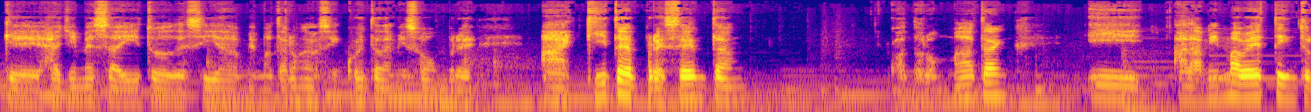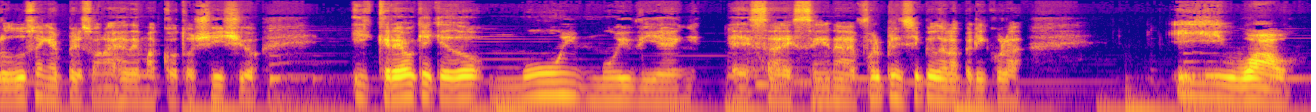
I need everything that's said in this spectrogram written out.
que Hajime Saito decía, me mataron a 50 de mis hombres. Aquí te presentan cuando los matan y a la misma vez te introducen el personaje de Makoto Shishio. Y creo que quedó muy, muy bien esa escena. Fue el principio de la película. Y wow,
